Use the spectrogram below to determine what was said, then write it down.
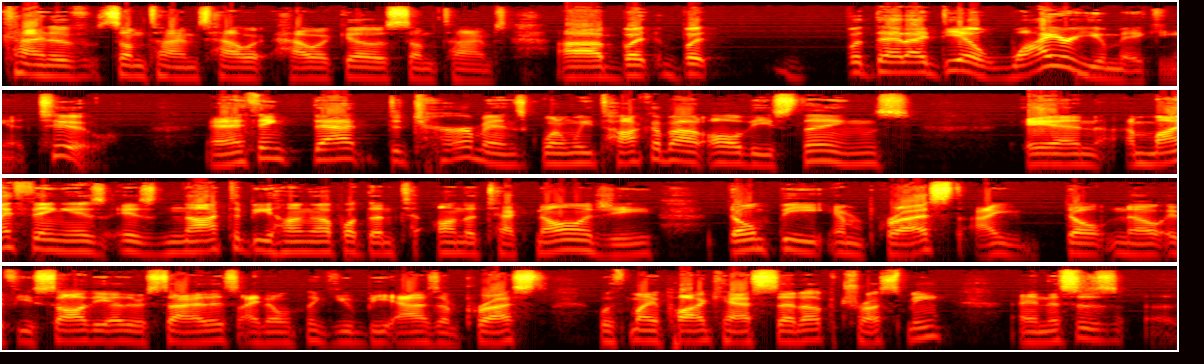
kind of sometimes how it how it goes. Sometimes, uh, but but but that idea, why are you making it too? And I think that determines when we talk about all these things. And my thing is is not to be hung up on the, on the technology. Don't be impressed. I don't know if you saw the other side of this. I don't think you'd be as impressed with my podcast setup. Trust me. And this is uh,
